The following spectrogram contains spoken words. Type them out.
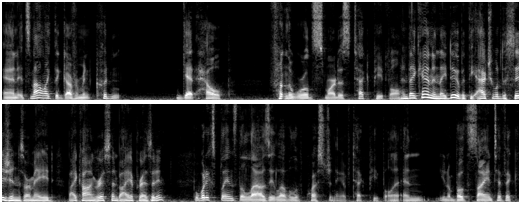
and it's not like the government couldn't get help from the world's smartest tech people. and they can and they do, but the actual decisions are made by Congress and by a president. But what explains the lousy level of questioning of tech people and, you know both scientific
